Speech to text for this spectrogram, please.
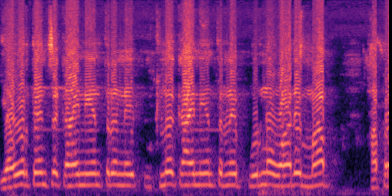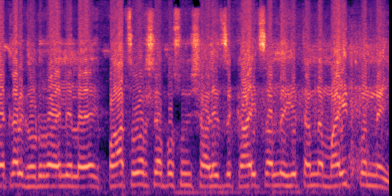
यावर त्यांचं काय नियंत्रण नाही कुठलं काय नियंत्रण नाही पूर्ण वारे माप हा प्रकार घडून राहिलेला आहे. पाच वर्षापासून शाळेचं काय चाललं हे त्यांना माहीत पण नाही.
